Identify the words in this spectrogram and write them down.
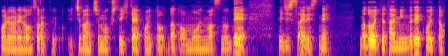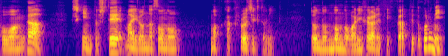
我々がおそらく一番注目していきたいポイントだと思いますので、実際ですね、まあ、どういったタイミングでこういった法案が資金として、まあ、いろんなその、まあ、各プロジェクトにどんどんどんどん割り振られていくかっていうところに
